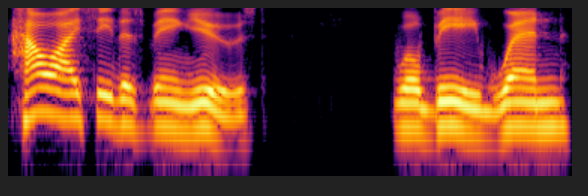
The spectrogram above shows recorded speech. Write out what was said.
how I see this being used will be when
